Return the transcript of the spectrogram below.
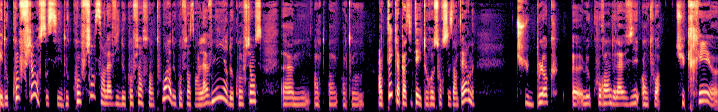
et de confiance aussi, de confiance en la vie, de confiance en toi, de confiance en l'avenir, de confiance euh, en, ton, en tes capacités et tes ressources internes, tu bloques euh, le courant de la vie en toi. Tu crées euh,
